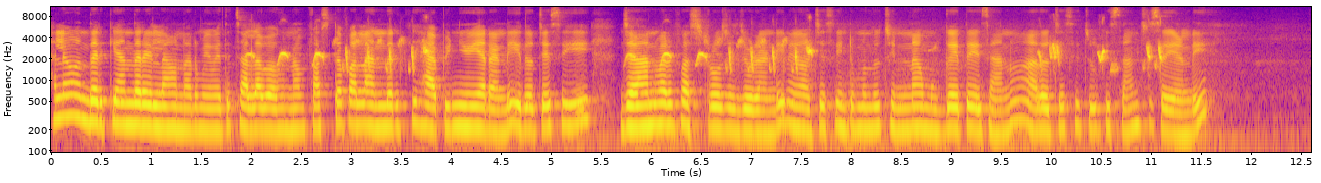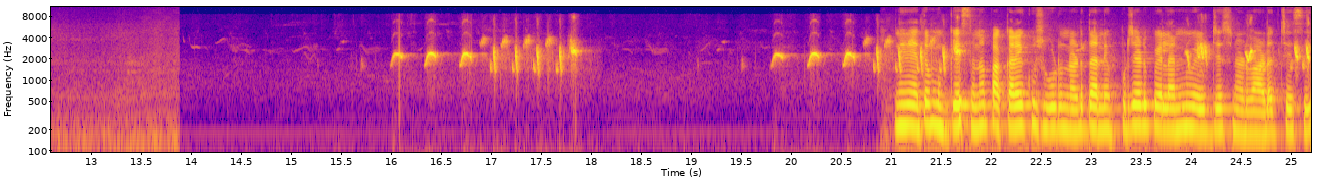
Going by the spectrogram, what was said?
హలో అందరికీ అందరు ఎలా ఉన్నారు? మేమైతే చాలా బాగున్నాం. ఫస్ట్ ఆఫ్ ఆల్ అందరికీ హ్యాపీ న్యూ ఇయర్ అండి. ఇది వచ్చేసి జనవరి ఫస్ట్ రోజు చూడండి. నేను వచ్చేసి ఇంటి ముందు చిన్న ముగ్గు అయితే వేసాను. అది వచ్చేసి చూపిస్తాను. చూసేయండి. నేనైతే ముగ్గేస్తున్నా. పక్కనే కుషి కూడా ఉన్నాడు. దాన్ని ఎప్పుడు చెడిపోయాలని వెయిట్ చేస్తున్నాడు వాడు వచ్చేసి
